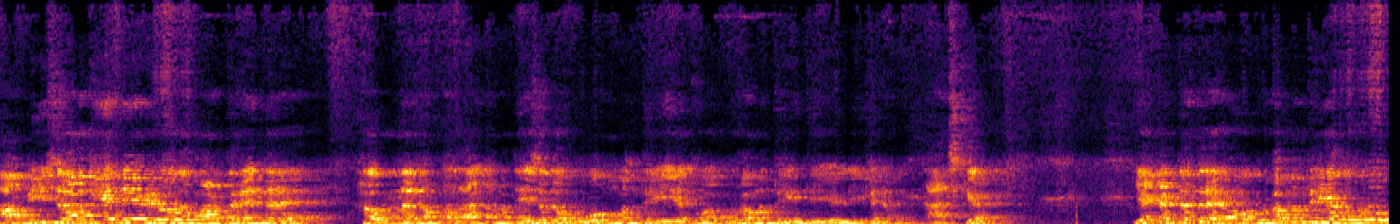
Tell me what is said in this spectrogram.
ಆ ಮೀಸಲಾತಿಯನ್ನೇ ವಿರೋಧ ಮಾಡ್ತಾರೆ ಅಂದರೆ ಅವ್ರನ್ನ ನಮ್ಮ ನಮ್ಮ ದೇಶದ ಹೋಮ್ ಮಂತ್ರಿ ಅಥವಾ ಗೃಹ ಮಂತ್ರಿ ಅಂತ ಹೇಳಲಿಕ್ಕೆ ನಮಗೆ ನಾಚಿಕೆ ಆಗುತ್ತೆ. ಯಾಕಂತಂದರೆ ಒಬ್ಬ ಗೃಹ ಮಂತ್ರಿಯಾದವರು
